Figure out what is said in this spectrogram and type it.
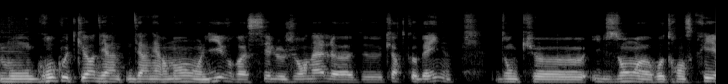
Mon gros coup de cœur der- dernièrement en livre, c'est le journal euh, de Kurt Cobain. Donc, euh, ils ont euh, retranscrit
